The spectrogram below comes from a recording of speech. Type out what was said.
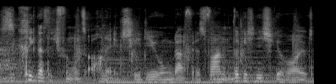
Sie kriegen natürlich von uns auch eine Entschädigung dafür. Das war wirklich nicht gewollt.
